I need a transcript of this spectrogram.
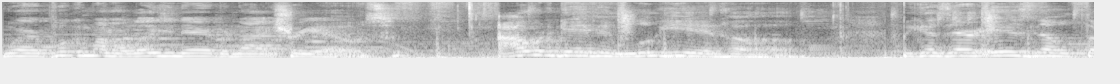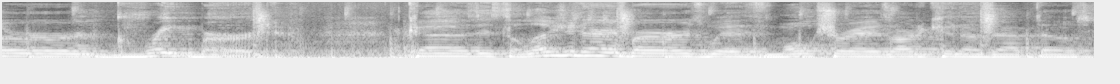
where Pokemon are legendary but not trios, I would have gave him Lugia and Ho-Oh. Because there is no third great bird. Because it's the legendary birds with Moltres, Articuno, Zapdos.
